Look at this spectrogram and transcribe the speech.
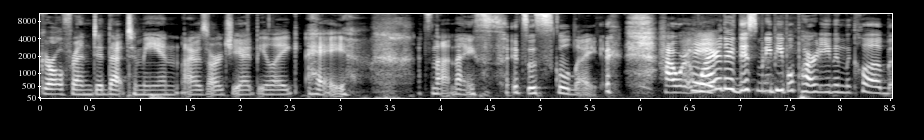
girlfriend did that to me and I was Archie, I'd be like, hey, That's not nice. It's a school night. How are, Hey. why are there this many people partying in the club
